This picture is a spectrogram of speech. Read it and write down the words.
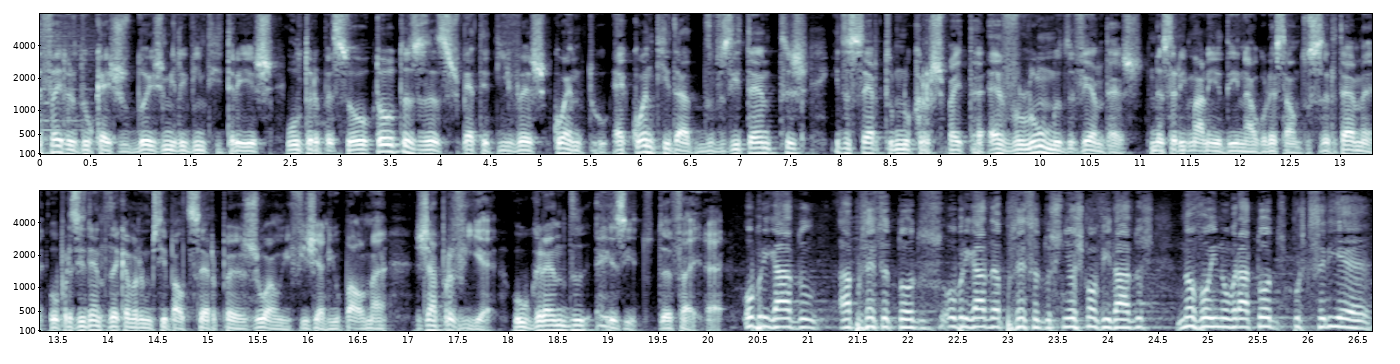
A Feira do Queijo 2023 ultrapassou todas as expectativas quanto à quantidade de visitantes e, de certo, no que respeita a volume de vendas. Na cerimónia de inauguração do certame, o presidente da Câmara Municipal de Serpa, João Ifigênio Palma, já previa o grande êxito da feira. Obrigado à presença de todos, obrigado à presença dos senhores convidados. Não vou enumerar todos porque seria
